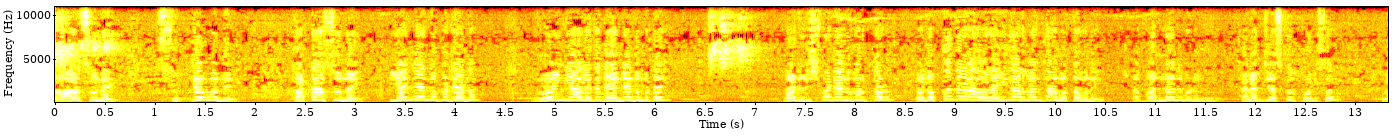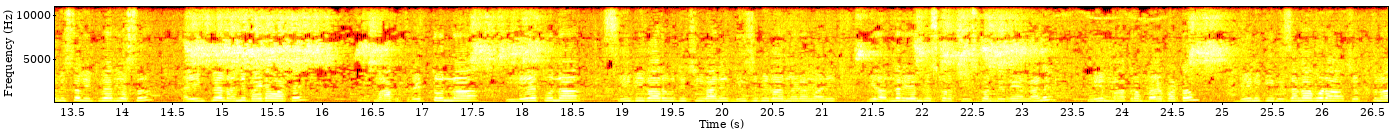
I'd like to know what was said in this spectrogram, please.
రాడ్స్ ఉన్నాయి. సుట్టె ఉంది. కటాస్ ఉన్నాయి. ఇవన్నీ ఎందుకుంటాయన్న రోహింగ్యాలు అయితే గైన్ ఎందుకుంటాయి వాడు విడిచిపెట్టి ఎందుకు కొరుకుతాడు? వాడిని ఒక్కంతా కదా ఐదారు మంది మొత్తం ఉన్నాయి. ఆ బండాన్ని ఇప్పుడు కలెక్ట్ చేసుకుని పోలీసులు పోలీసులు ఎంక్వైరీ చేస్తారు. ఆ ఎంక్వైరీలు అన్ని బయట పడతాయి. మాకు థ్రెట్ ఉన్నా లేకున్నా సిబి గారు నుంచి కానీ డీసీబీ గారు మేడం కానీ వీరందరూ ఏం తీసుకోవాలో తీసుకొని నిర్ణయం కానీ మేము మాత్రం భయపడటం దీనికి నిజంగా కూడా చెప్తున్నా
